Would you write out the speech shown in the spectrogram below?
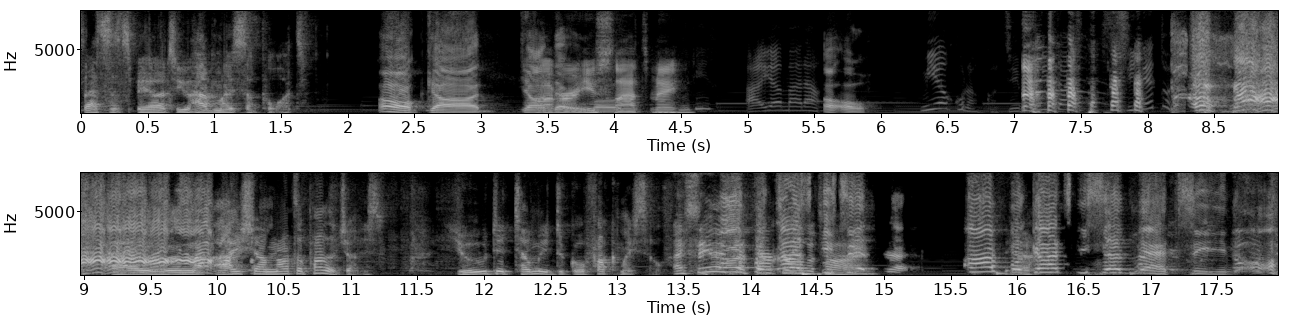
That's the spirit. You have my support. Oh God, Yonder, Robert, you slapped me. Uh oh. I, not, I shall not apologize. You did tell me to go fuck myself. I say that the time. I yeah. forgot she said that scene. Oh.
